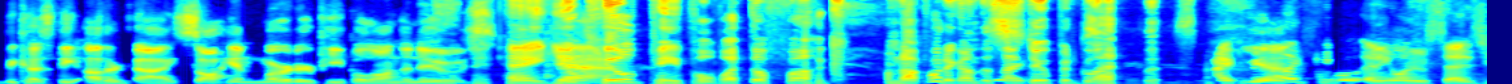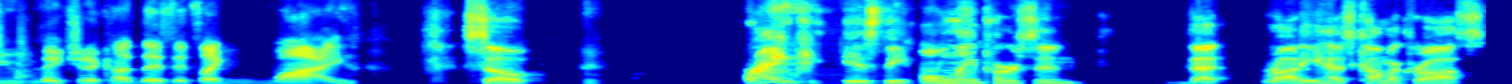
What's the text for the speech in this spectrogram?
because the other guy saw him murder people on the news. Hey, you Yeah. killed people. What the fuck? I'm not putting on the Like- stupid glasses. I feel Yeah. like people, anyone who says you they should have cut this, it's like why? So Frank is the only person that Roddy has come across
